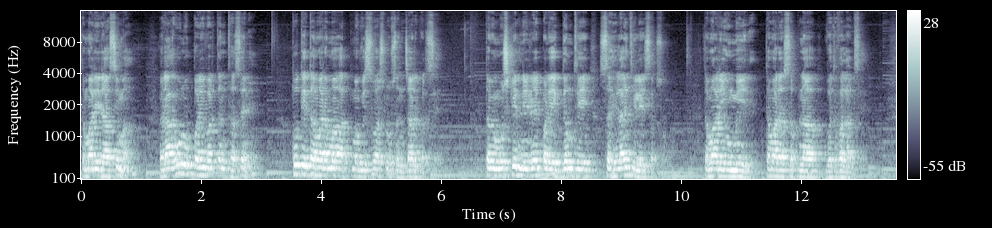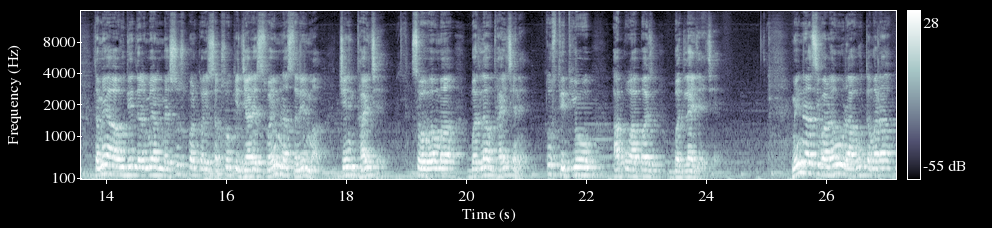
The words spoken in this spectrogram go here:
તમારી રાશિમાં રાહુનું પરિવર્તન થશે ને, તો તે તમારામાં આત્મવિશ્વાસનો સંચાર કરશે. તમે મુશ્કેલ નિર્ણય પણ એકદમથી સહેલાઈથી લઈ શકશો. તમારી ઉમેદ, તમારા સપના વધવા લાગશે. તમે આ અવધિ દરમિયાન મહેસૂસ પણ કરી શકશો કે જ્યારે સ્વયંના શરીરમાં ચેન્જ થાય છે, સ્વભાવમાં બદલાવ થાય છે ને, તો સ્થિતિઓ આપોઆપ જ બદલાઈ જાય છે. મીન રાશિવાળાઓ રાહુ તમારા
